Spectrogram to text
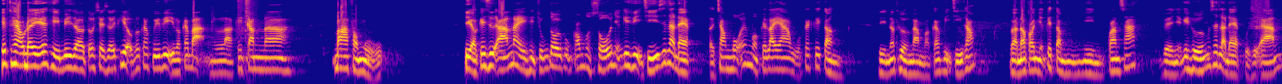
Tiếp theo đây ấy, thì bây giờ tôi sẽ giới thiệu với các quý vị và các bạn là cái căn à, uh, 3 phòng ngủ. Thì ở cái dự án này thì chúng tôi cũng có một số những cái vị trí rất là đẹp ở trong mỗi một cái layout của các cái tầng thì nó thường nằm ở các vị trí góc và nó có những cái tầm nhìn quan sát về những cái hướng rất là đẹp của dự án.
